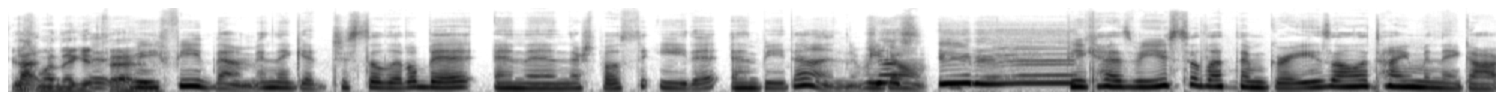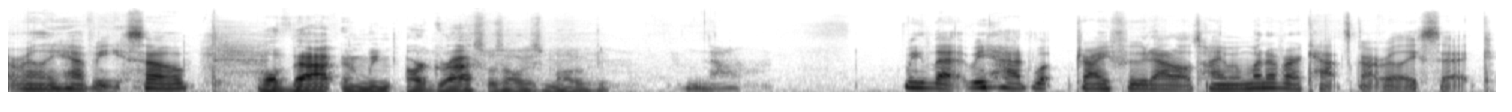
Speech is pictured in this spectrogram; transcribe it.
Is when they get fed. We feed them and they get just a little bit and then they're supposed to eat it and be done. We Just don't eat it. because we used to let them graze all the time and they got really heavy. So, well, that and we our grass was always mowed. no. We let we had what dry food out all the time and one of our cats got really sick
